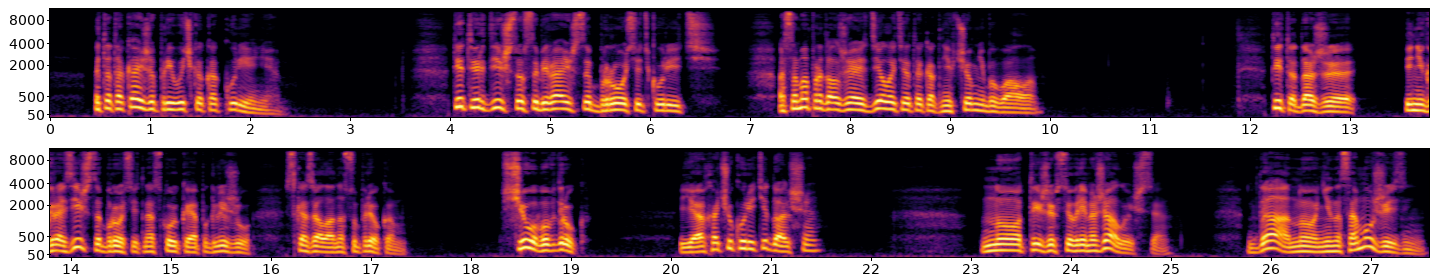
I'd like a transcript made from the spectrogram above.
— это такая же привычка, как курение. Ты твердишь, что собираешься бросить курить, а сама продолжаешь делать это, как ни в чем не бывало. Ты-то даже и не грозишься бросить, насколько я погляжу», — сказала она с упреком. «С чего бы вдруг? Я хочу курить и дальше». «Но ты же все время жалуешься». «Да, но не на саму жизнь,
